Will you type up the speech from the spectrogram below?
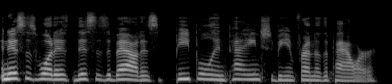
And this is what it, this is about: is people in pain should be in front of the power.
